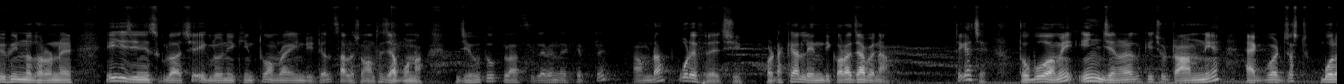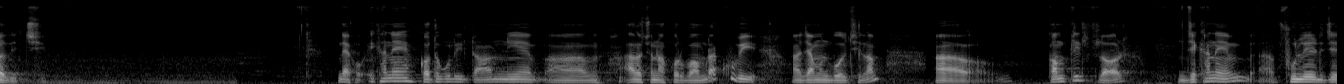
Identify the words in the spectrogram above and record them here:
বিভিন্ন ধরনের এই যে জিনিসগুলো আছে, এগুলো নিয়ে কিন্তু আমরা ইন ডিটেলস আলোচনাতে যাব না। যেহেতু ক্লাস ইলেভেনের ক্ষেত্রে আমরা পড়ে ফেলেছি, ওটাকে আর লেন্দি করা যাবে না, ঠিক আছে? তবুও আমি ইন জেনারেল কিছু টার্ম নিয়ে একবার জাস্ট বলে দিচ্ছি। দেখো, এখানে কতগুলি টার্ম নিয়ে আলোচনা করব আমরা, খুবই যেমন বলছিলাম কমপ্লিট ফ্লর যেখানে ফুলের যে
